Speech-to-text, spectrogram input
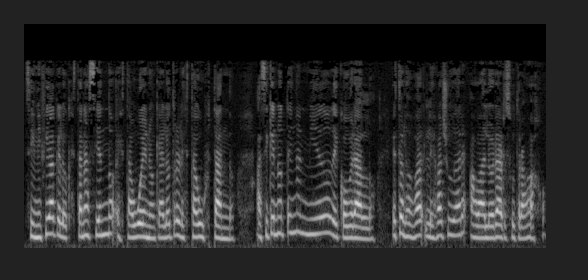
significa que lo que están haciendo está bueno, que al otro le está gustando. Así que no tengan miedo de cobrarlo. Esto les va a ayudar a valorar su trabajo.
